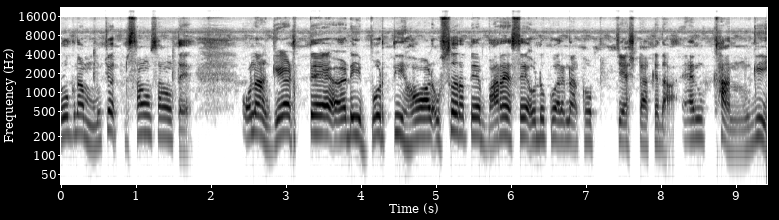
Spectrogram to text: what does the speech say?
ᱯᱨᱳᱜᱨᱟᱢ ᱢᱩᱪᱟᱹᱫ ᱥᱟᱶ ᱥᱟᱶᱛᱮ ᱚᱱᱟ ᱜᱮᱴ ᱛᱮ ᱟᱹᱰᱤ ᱵᱟᱹᱲᱛᱤ ᱦᱚᱲ ᱩᱥᱟᱹᱨᱟᱛᱮ ᱵᱟᱨᱦᱮ ᱥᱮᱫ ᱩᱰᱩᱠᱚᱜ ᱨᱮᱱᱟᱜ ᱠᱚ ᱪᱮᱥᱴᱟ ᱠᱮᱫᱟ ᱮᱱᱠᱷᱟᱱ ᱜᱮ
